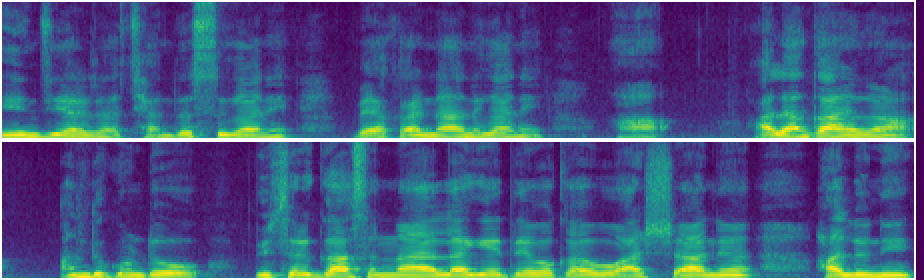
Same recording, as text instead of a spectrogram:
ఏం చేయాలి ఛందస్సు కానీ వ్యాకరణాన్ని కానీ అలంకారంగా అందుకుంటూ విసర్గాసన ఎలాగైతే ఒక వర్షాన్ని హల్లుని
